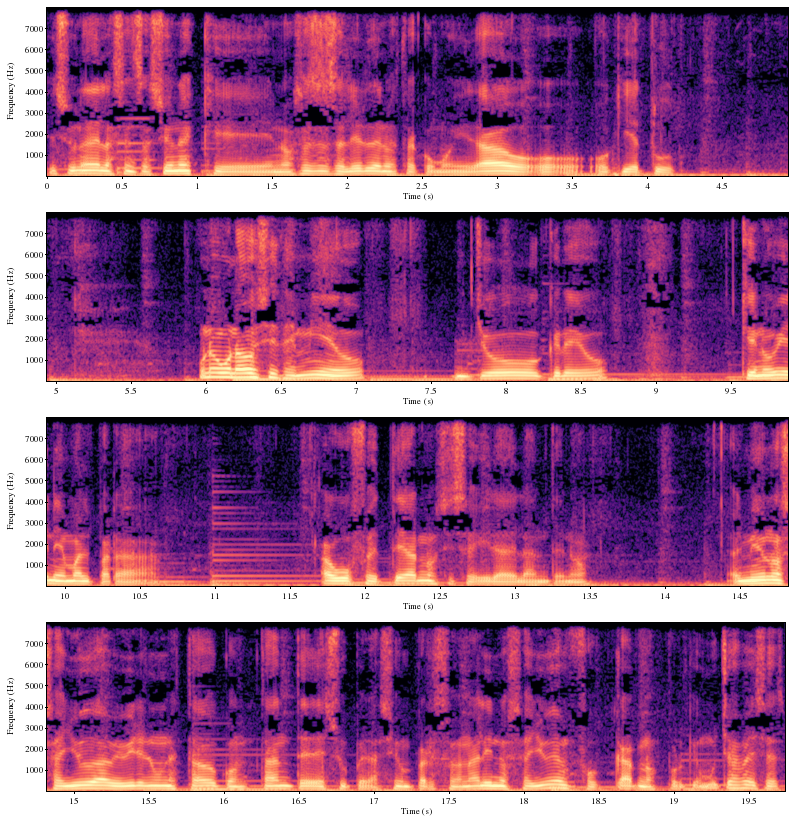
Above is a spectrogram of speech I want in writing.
Es una de las sensaciones que nos hace salir de nuestra comodidad o, quietud. Una buena dosis de miedo, yo creo que no viene mal para abofetearnos y seguir adelante, ¿no? El miedo nos ayuda a vivir en un estado constante de superación personal y nos ayuda a enfocarnos, porque muchas veces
